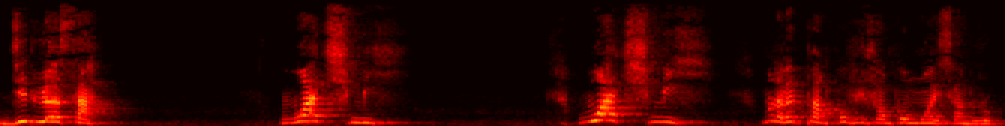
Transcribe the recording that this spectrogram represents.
Dites-leur ça. Watch me. Watch me. Vous n'avez pas encore vu femme comme moi ici en Europe.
